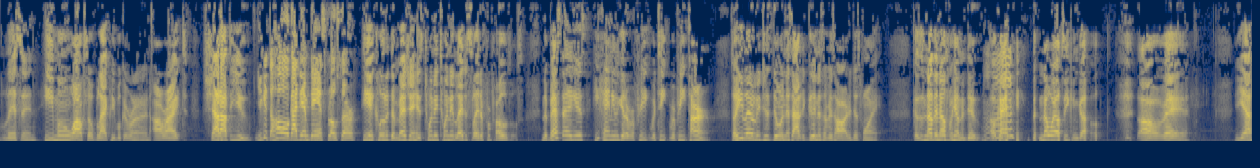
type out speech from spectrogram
listen he moonwalks so black people can run all right shout out to you. You get the whole goddamn dance floor, sir. he included the measure in his 2020 legislative proposals. And the best thing is he can't even get a repeat repeat repeat term. So he literally just doing this out of the goodness of his heart at this point. Because there's nothing else for him to do okay? There's nowhere else he can go. Oh man. Yeah.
